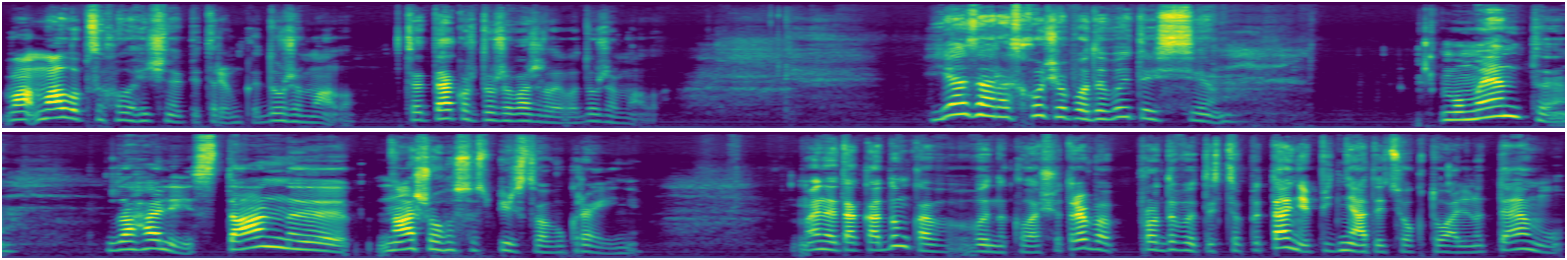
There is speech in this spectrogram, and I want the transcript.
Ма- Мало психологічної підтримки, дуже мало. Це також дуже важливо, дуже мало. Я зараз хочу подивитись моменти, взагалі, стан е, нашого суспільства в Україні. У мене така думка виникла, що треба продивитись це питання, підняти цю актуальну тему.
